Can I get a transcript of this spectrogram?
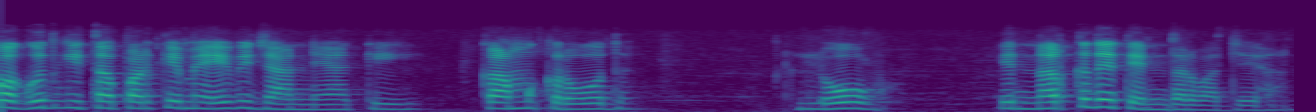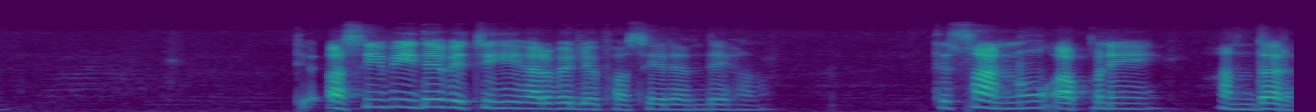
ਭਗਵਦ ਗੀਤਾ ਪੜ੍ਹ ਕੇ ਮੈਂ ਇਹ ਵੀ ਜਾਣਿਆ ਕਿ ਕੰਮ, ਕ੍ਰੋਧ, ਲੋਭ ਇਹ ਨਰਕ ਦੇ ਤਿੰਨ ਦਰਵਾਜ਼ੇ ਹਨ। ਤੇ ਅਸੀਂ ਵੀ ਇਹਦੇ ਵਿੱਚ ਹੀ ਹਰ ਵੇਲੇ ਫਸੇ ਰਹਿੰਦੇ ਹਾਂ ਤੇ ਸਾਨੂੰ ਆਪਣੇ ਅੰਦਰ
